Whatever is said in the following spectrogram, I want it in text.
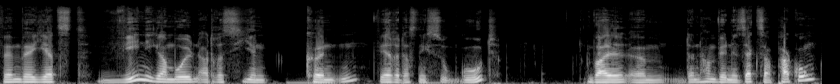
wenn wir jetzt weniger Mulden adressieren könnten, wäre das nicht so gut, weil ähm, dann haben wir eine Sechser Packung,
